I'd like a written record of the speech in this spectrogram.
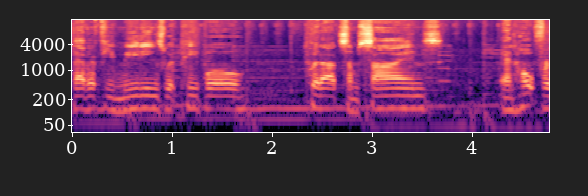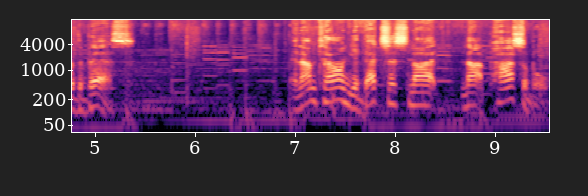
have a few meetings with people, put out some signs, and hope for the best. And I'm telling you, that's just not not possible.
